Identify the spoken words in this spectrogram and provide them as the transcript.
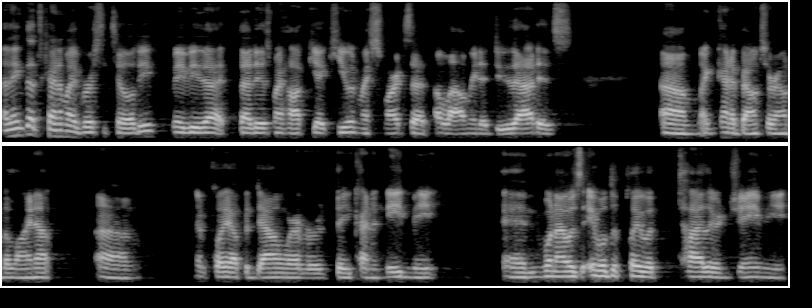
I think that's kind of my versatility. Maybe that that is my hockey IQ and my smarts that allow me to do that. Is um, I can kind of bounce around a lineup um, and play up and down wherever they kind of need me. And when I was able to play with Tyler and Jamie,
